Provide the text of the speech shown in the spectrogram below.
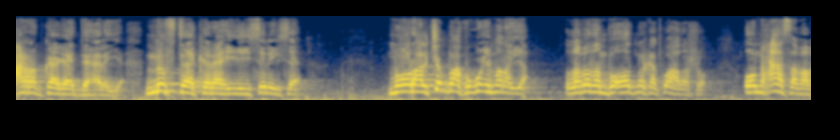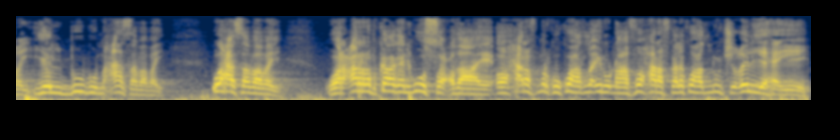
carabkaagaa daalaya. Naftaa karaahiyeysanaysa. Mooraaljab baa kugu imanaya. Labadan ba'ood markaad ku hadasho. Oo maxaa sababay? Yalbubu maxaa sababay? Waxa sababay war carabkaagani wuu socdaaye oo xaraf markuu ku hadlo inuu dhaafo xaraf kale ku hadluu jecel yahaye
